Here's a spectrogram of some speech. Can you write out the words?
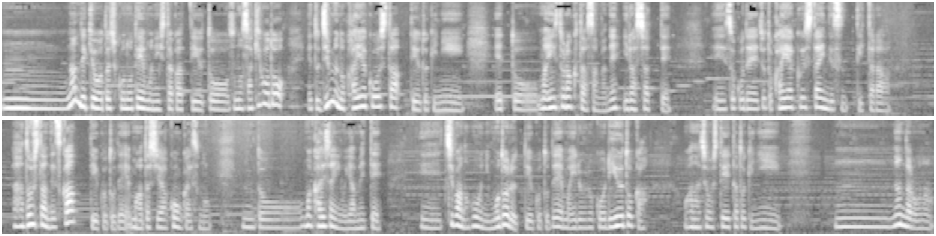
うーんなんで今日私このテーマにしたかっていうとその先ほど、えっと、ジムの解約をしたっていう時に、えっとまあ、インストラクターさんがねいらっしゃって、えー、そこでちょっと解約したいんですって言ったら「あどうしたんですか?」っていうことで、まあ、私は今回その、うんとまあ、会社員を辞めて、えー、千葉の方に戻るっていうことでいろいろこう理由とかお話をしていた時にうーんなんだろうな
